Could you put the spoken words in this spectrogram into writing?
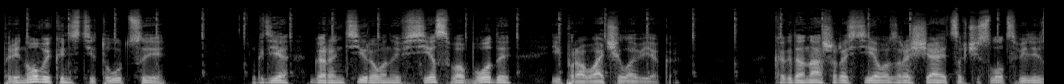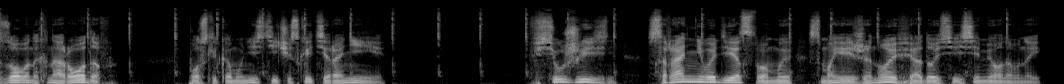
При новой Конституции, где гарантированы все свободы и права человека. Когда наша Россия возвращается в число цивилизованных народов после коммунистической тирании. Всю жизнь, с раннего детства мы с моей женой Феодосией Семеновной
